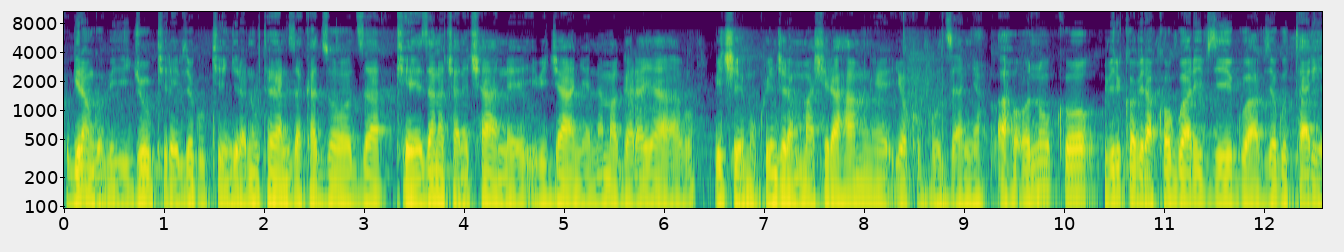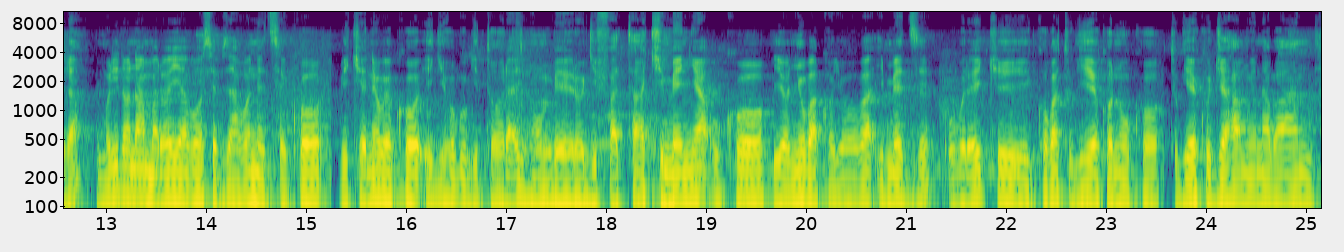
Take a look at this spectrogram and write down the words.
kugira ngo bijukire ibyo gukingira n'uguteraniza akazoza kezana cyane cyane ibijyanye n'amagara yabo biciye mu kwinjira mu mashirahamwe yo kuvuzanya aho nuko ko birakorwa ari ivyigwa byo gutarira muri no nama rero ya bose byabonetse ko bikenewe ko igihugu gitora intumbero gifata kimenya uko iyo nyubako yoba imeze ubu rero igikorwa tugiyeko nuko tugiye kujya hamwe n'abandi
